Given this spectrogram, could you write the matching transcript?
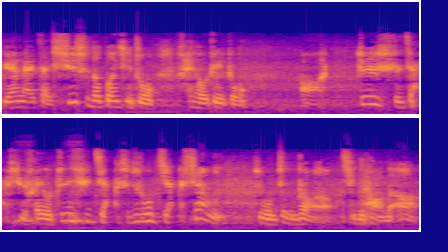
原来在虚实的关系中还有这种啊真实假虚，还有真虚假实这种假象这种症状情况的啊。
